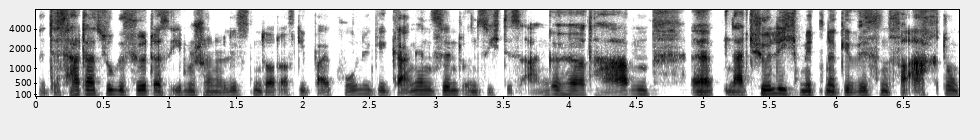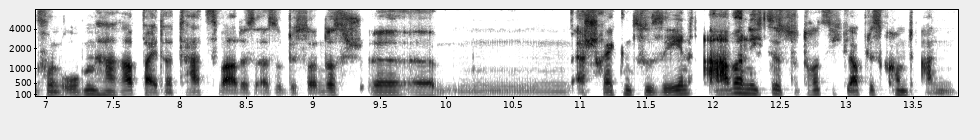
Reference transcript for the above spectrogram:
das hat dazu geführt, dass eben Journalisten dort auf die Balkone gegangen sind und sich das angehört haben. Äh, natürlich mit einer gewissen Verachtung von von oben herab. Bei der Taz war das also besonders äh, ähm, erschreckend zu sehen. Aber nichtsdestotrotz, ich glaube, das kommt an.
